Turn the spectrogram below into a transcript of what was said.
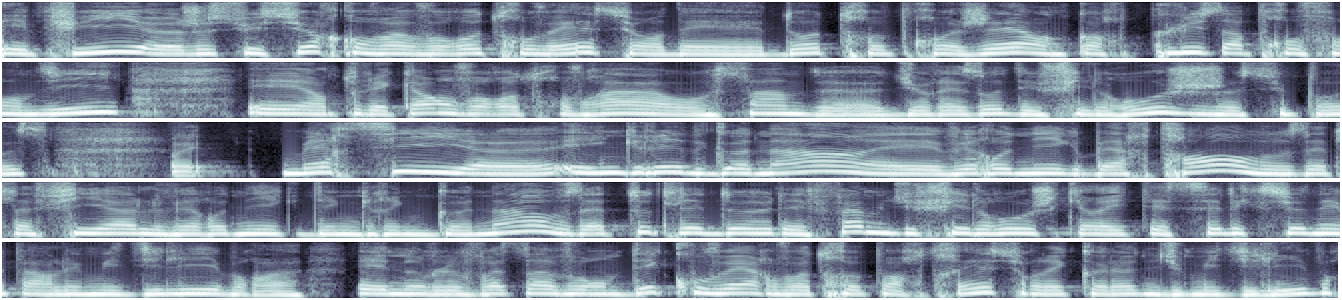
Et puis, euh, je suis sûre qu'on va vous retrouver sur d'autres projets encore plus approfondis. Et en tous les cas, on vous retrouvera au sein de- du réseau des fils rouges, je suppose. Oui. Merci euh, Ingrid Gonin et Véronique Bertrand. Vous êtes la filleule Véronique d'Ingrid Gonin. Vous êtes toutes les deux les femmes du fil rouge qui ont été sélectionnées par le Midi Libre et nous le- avons découvert votre portrait sur les colonnes du Midi Libre.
